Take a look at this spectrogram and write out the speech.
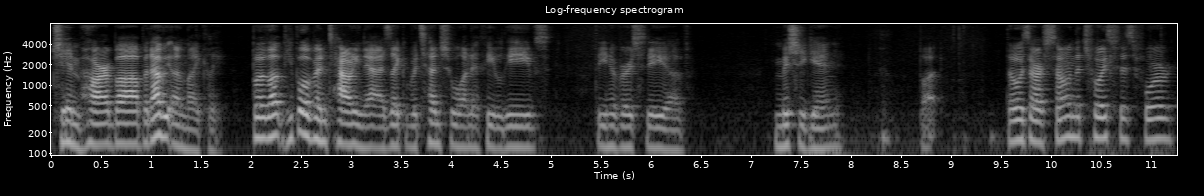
Jim Harbaugh, but that'd be unlikely. But people have been touting that as like a potential one if he leaves the University of Michigan. But those are some of the choices for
